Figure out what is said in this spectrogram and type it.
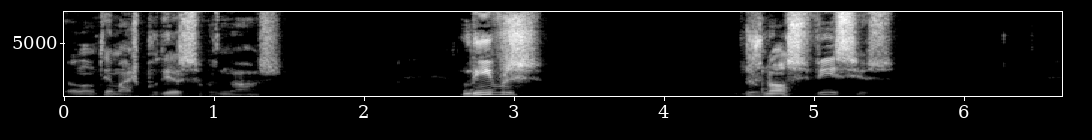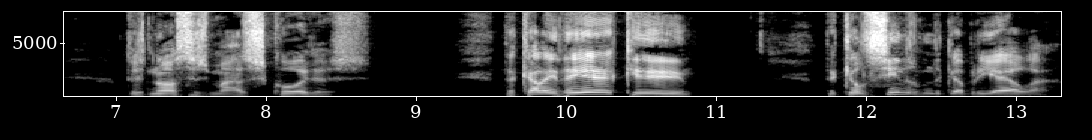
Ele não tem mais poder sobre nós. Livres dos nossos vícios, das nossas más escolhas, daquela ideia que, daquele síndrome de Gabriela,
